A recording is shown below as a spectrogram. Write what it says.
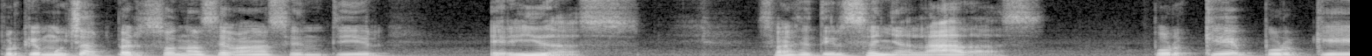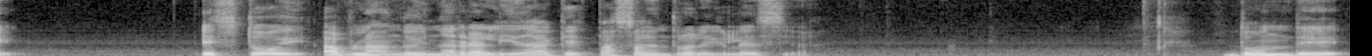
Porque muchas personas se van a sentir heridas, se van a sentir señaladas. ¿Por qué? Porque estoy hablando de una realidad que pasa dentro de la iglesia, donde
